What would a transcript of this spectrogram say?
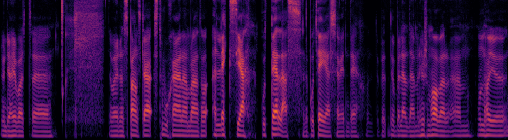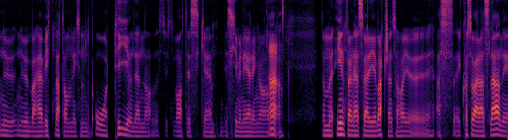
Men det har ju varit, eh, det var ju den spanska storstjärnan bland annat Alexia Putellas, eller Putellas, jag vet inte, dubbel-L där, men hur som haver, ehm, hon har ju nu, nu bara här vittnat om liksom årtionden av systematisk eh, diskriminering och Ja. de, inför den här Sverige-matchen så har ju As, Kosovare Asllani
